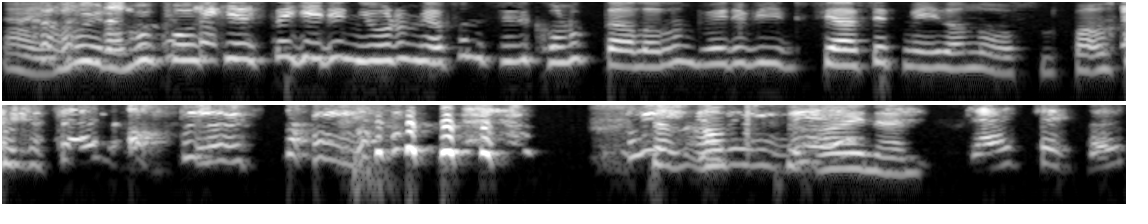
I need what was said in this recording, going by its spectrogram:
Yani buyurun bu podcast'e gelin yorum yapın sizi konuk da alalım böyle bir siyaset meydanı olsun falan. Sen Abdülhamit'ten Sen apt aynen. Gerçekten.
